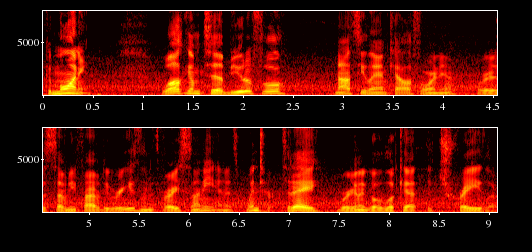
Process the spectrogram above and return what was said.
Good morning. Welcome to beautiful Nazi land, California, where it's 75 degrees and it's very sunny and it's winter. Today, we're gonna go look at the trailer.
